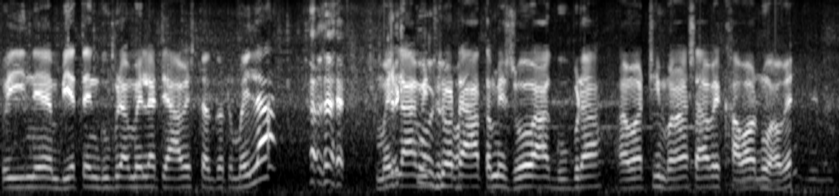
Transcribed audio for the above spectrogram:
તો એને બે ત્રણ ગુબરા મહિલા ત્યાં આવે છે તગત મહિલા મહિલા મિત્રો આ તમે જો આ ગુબરા આમાંથી માંસ આવે, ખાવાનું આવે. તો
